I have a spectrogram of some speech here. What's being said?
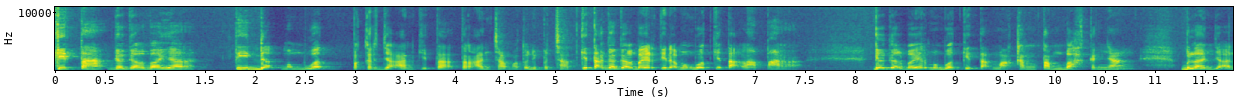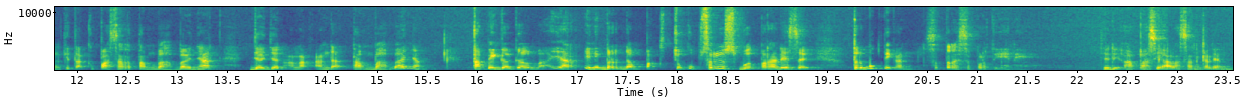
Kita gagal bayar tidak membuat pekerjaan kita terancam atau dipecat. Kita gagal bayar tidak membuat kita lapar. Gagal bayar membuat kita makan tambah kenyang, belanjaan kita ke pasar tambah banyak, jajan anak Anda tambah banyak. Tapi gagal bayar ini berdampak cukup serius buat para DC. Terbukti kan stres seperti ini. Jadi apa sih alasan kalian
